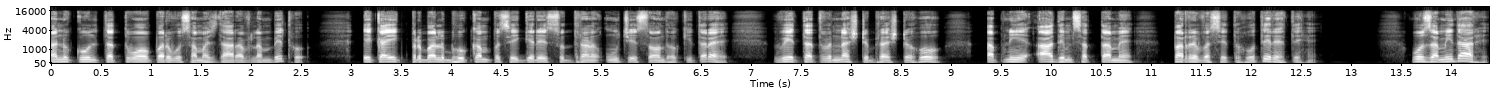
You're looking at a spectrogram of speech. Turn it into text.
अनुकूल तत्वों पर वो समझदार अवलंबित हो, एकाएक प्रबल भूकंप से गिरे सुदृढ़ ऊँचे सौंधों की तरह वे तत्व नष्ट भ्रष्ट हो अपनी आदिम सत्ता में पर्यवसित होते रहते हैं। वो जमींदार है,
